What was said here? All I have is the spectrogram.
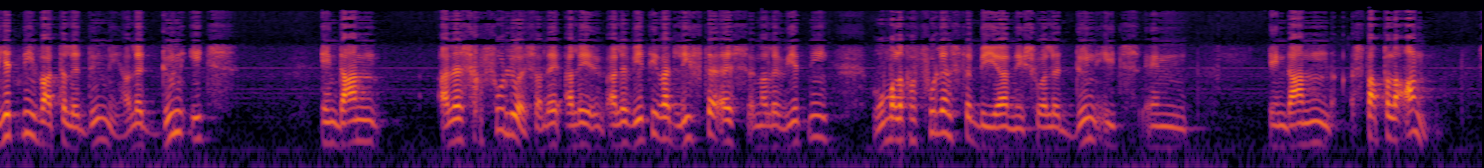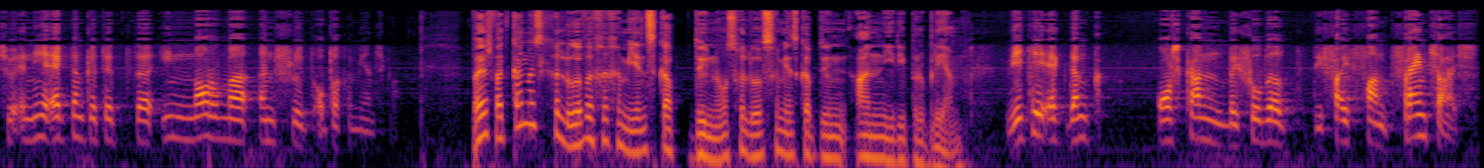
weet nie wat hulle doen nie. Hulle doen iets en dan hulle is gevoelloos. Hulle hulle hulle weet nie wat liefde is en hulle weet nie hoe om hulle gevoelens te beheer nie. So hulle doen iets en en dan stap hulle aan. So nee, ek dink dit het 'n enorme invloed op 'n gemeenskap. Beiers, wat kan ons gelowige gemeenskap doen? Ons geloofsgemeenskap doen aan hierdie probleem. Weet jy, ek dink ons kan byvoorbeeld die vyf van franchise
